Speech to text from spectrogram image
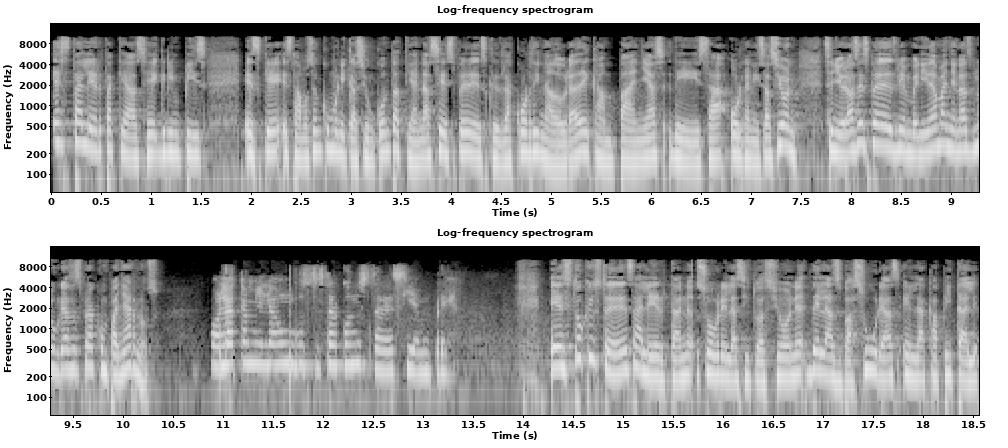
Esta alerta que hace Greenpeace es que estamos en comunicación con Tatiana Céspedes, que es la coordinadora de campañas de esa organización. Señora Céspedes, bienvenida a Mañanas Blue, gracias por acompañarnos. Hola Camila, un gusto estar con ustedes siempre. Esto que ustedes alertan sobre la situación de las basuras en la capital,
